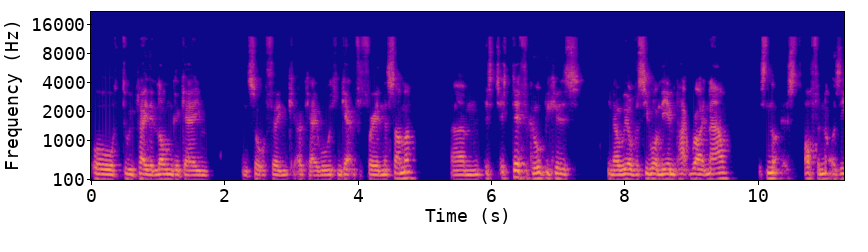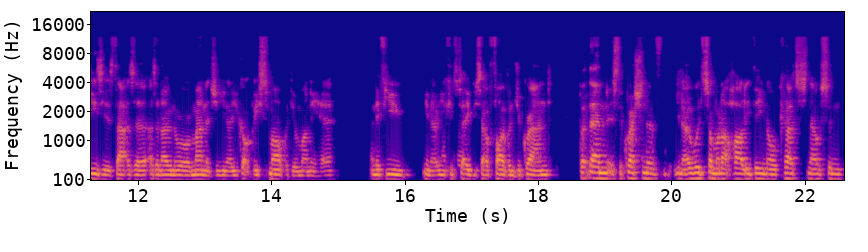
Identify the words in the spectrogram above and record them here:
or do we play the longer game and sort of think, okay, well, we can get them for free in the summer? Um, it's, it's difficult because you know we obviously want the impact right now. It's not. It's often not as easy as that as a as an owner or a manager. You know, you've got to be smart with your money here. And if you you know you could save yourself five hundred grand, but then it's the question of you know would someone like Harlee Dean or Curtis Nelson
